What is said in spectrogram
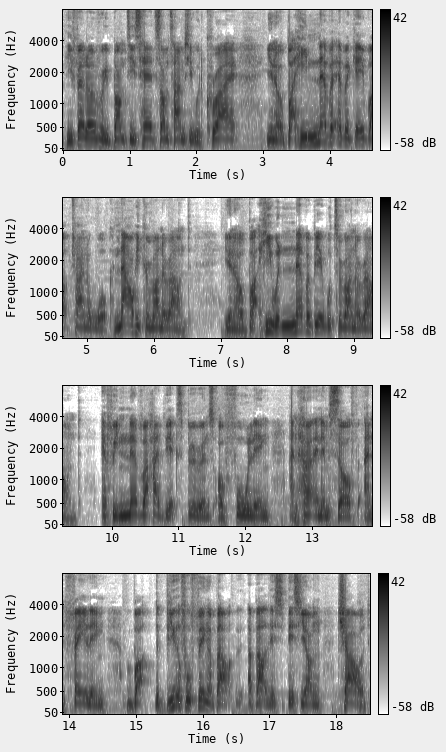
He fell over, he bumped his head, sometimes he would cry, you know, but he never ever gave up trying to walk. Now he can run around, you know, but he would never be able to run around if he never had the experience of falling and hurting himself and failing. But the beautiful thing about, about this, this young child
